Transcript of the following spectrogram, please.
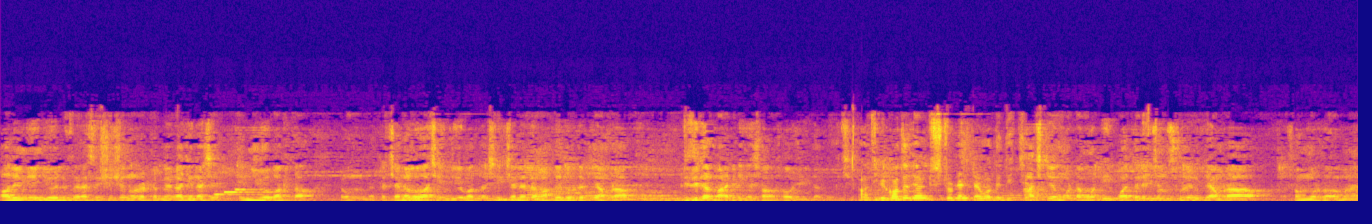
অল ইন্ডিয়া এনজিও ওয়েলফেয়ার অ্যাসোসিয়েশনের একটা ম্যাগাজিন আছে এনজিও বার্তা এবং একটা চ্যানেলও আছে এনজিও বার্তা সেই চ্যানেলের মাধ্যমে ওদেরকে আমরা ডিজিটাল মার্কেটিংয়ে সহ- সহযোগিতা করছি। আজকে কতজন স্টুডেন্টের মধ্যে দিচ্ছে? আজকে মোটামুটি পঁয়তাল্লিশ জন স্টুডেন্টকে আমরা সম্বর্ধ মানে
